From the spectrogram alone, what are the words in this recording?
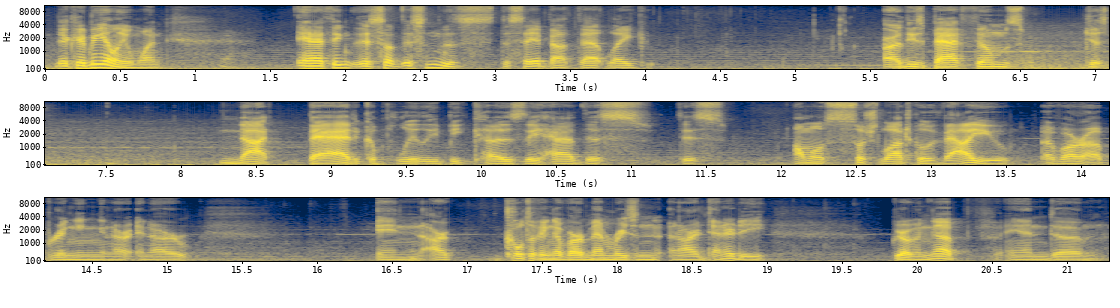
there could be only one. Yeah. And I think there's, there's something to say about that. Like, are these bad films just not bad completely because they have this this almost sociological value of our upbringing and our in our in our cultivating of our memories and, and our identity, growing up, and um,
